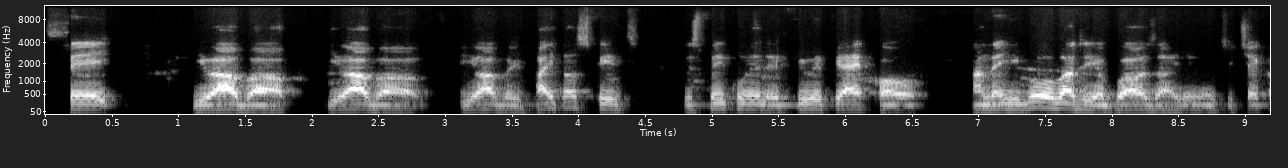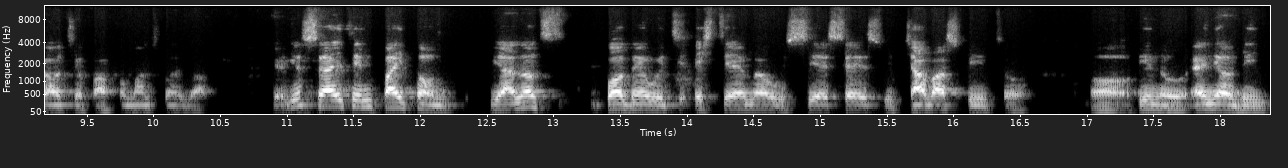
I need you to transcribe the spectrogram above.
Say you have a you have a you have a Python script, you sprinkle in a few API call, and then you go over to your browser, you know, to check out your performance web app. You're just writing Python. You are not bothering with HTML, with CSS, with JavaScript, or or you know any of the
